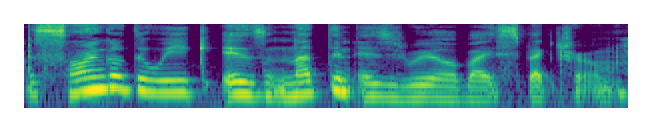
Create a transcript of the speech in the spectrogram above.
the song of the week is Nothing Is Real by Spectrum.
